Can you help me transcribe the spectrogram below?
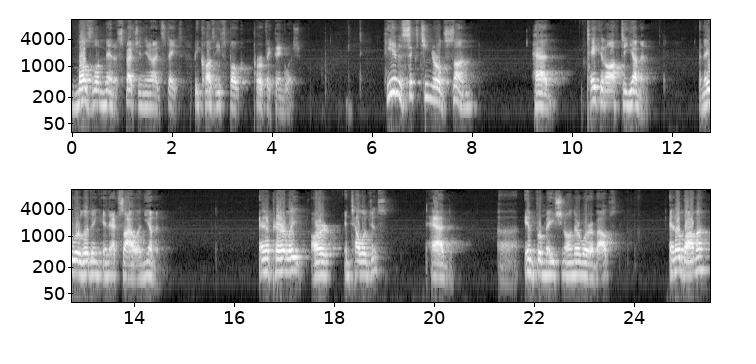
Muslim men, especially in the United States, because he spoke perfect English. He and his 16 year old son had taken off to Yemen, and they were living in exile in Yemen. And apparently, our intelligence had uh, information on their whereabouts. And Obama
